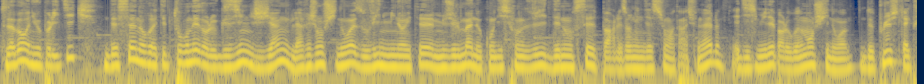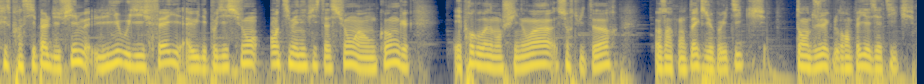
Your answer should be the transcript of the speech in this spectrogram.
Tout d'abord, au niveau politique, des scènes auraient été tournées dans le Xinjiang, la région chinoise où vit une minorité musulmane aux conditions de vie dénoncées par les organisations internationales et dissimulées par le gouvernement chinois. De plus, l'actrice principale du film, Liu Yifei, a eu des positions anti-manifestation à Hong Kong et pro-gouvernement chinois sur Twitter, dans un contexte géopolitique tendu avec le grand pays asiatique.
